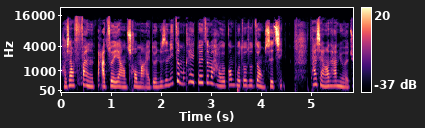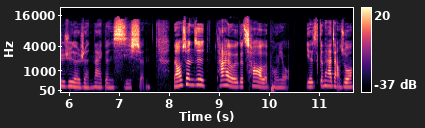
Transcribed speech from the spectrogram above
好像犯了大罪一样，臭骂一顿，就是你怎么可以对这么好的公婆做出这种事情？他想要他女儿继续的忍耐跟牺牲，然后甚至他还有一个超好的朋友，也跟他讲说，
